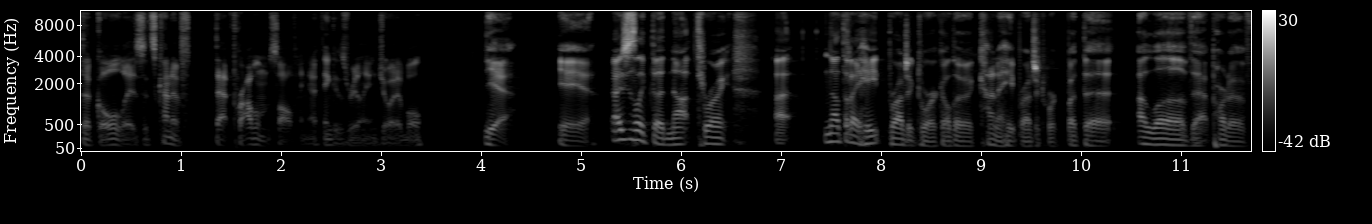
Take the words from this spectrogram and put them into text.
the goal is it's kind of that problem solving i think is really enjoyable Yeah. Yeah. Yeah. I just like the not throwing, uh, not that I hate project work, although I kind of hate project work, but the, I love that part of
